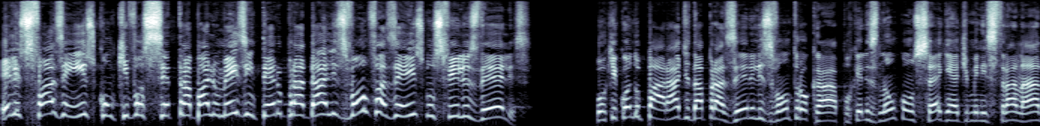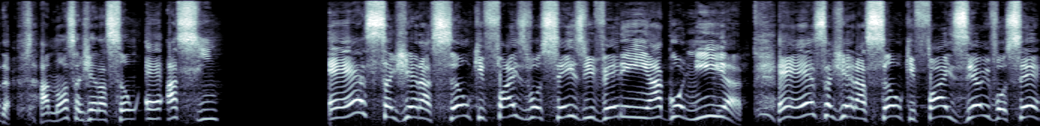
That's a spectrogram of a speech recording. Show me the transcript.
Eles fazem isso com o que você trabalha o mês inteiro para dar, eles vão fazer isso com os filhos deles. Porque quando parar de dar prazer, eles vão trocar, porque eles não conseguem administrar nada. A nossa geração é assim. É essa geração que faz vocês viverem em agonia. É essa geração que faz eu e você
